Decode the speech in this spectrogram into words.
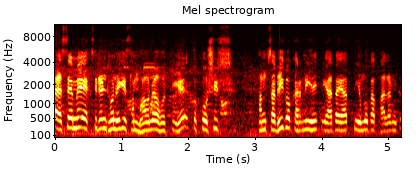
ऐसे में एक्सीडेंट होने की संभावना होती है। तो कोशिश हम सभी को करनी है कि यातायात नियमों का पालन करें।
